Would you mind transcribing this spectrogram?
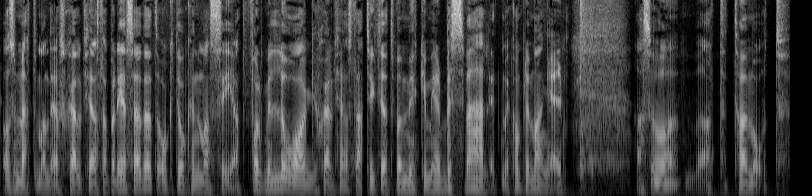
och så mätte man deras självkänsla på det sättet och då kunde man se att folk med låg självkänsla tyckte att det var mycket mer besvärligt med komplimanger. Alltså mm. att ta emot.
